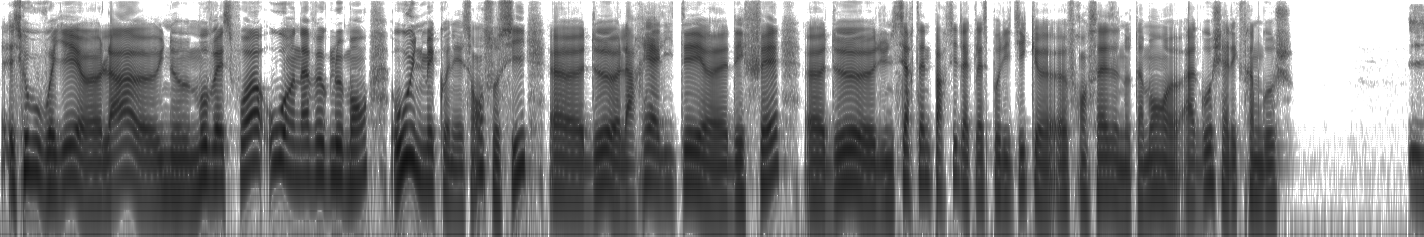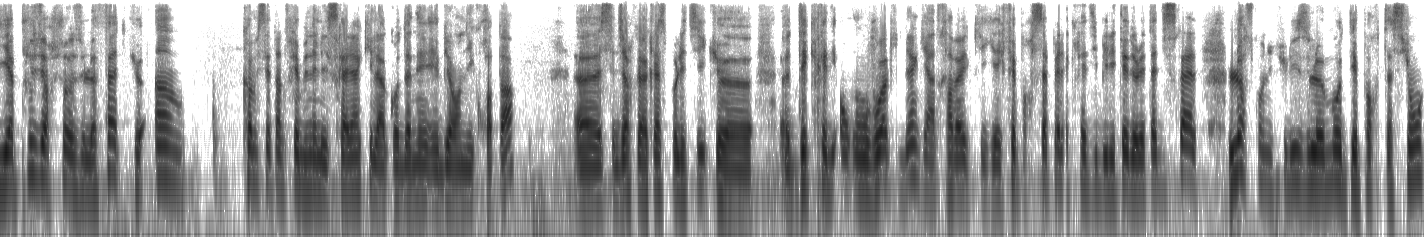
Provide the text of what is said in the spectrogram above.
Est-ce que vous voyez euh, là euh, une mauvaise foi ou un aveuglement ou une méconnaissance aussi euh, de la réalité des faits d'une certaine partie de la classe politique française, notamment à gauche et à l'extrême gauche? Il y a plusieurs choses. Le fait que, un, comme c'est un tribunal israélien qui l'a condamné, eh bien on n'y croit pas. Euh, c'est-à-dire que la classe politique euh, euh on, voit bien qu'il y a un travail qui est fait pour saper la crédibilité de l'État d'Israël. Lorsqu'on utilise le mot déportation,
